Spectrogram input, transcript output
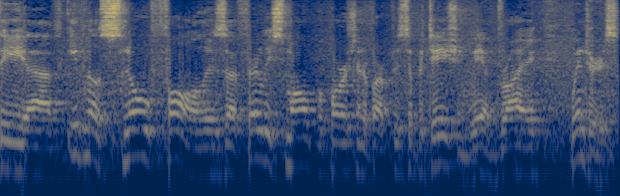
the, uh, even though snowfall is a fairly small proportion of our precipitation, we have dry winters,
